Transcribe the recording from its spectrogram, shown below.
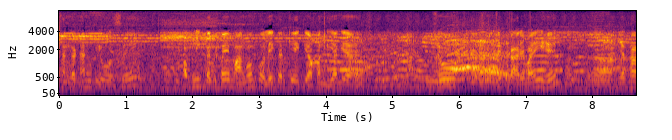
संगठन की ओर से अपनी कतिपय मांगों को लेकर के एक ज्ञापन दिया गया है, जो कार्यवाही है। यथा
